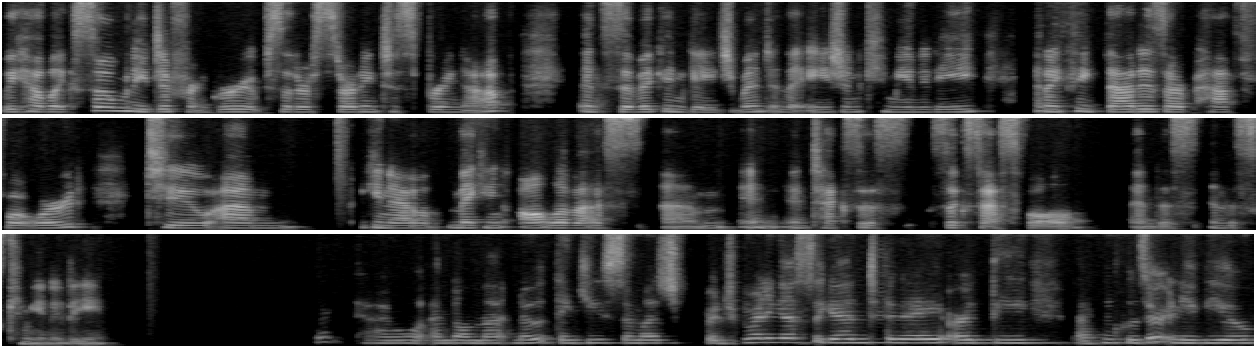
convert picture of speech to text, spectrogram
We have like so many different groups that are starting to spring up and civic engagement in the asian community. And i think that is our path forward to um, you know, making all of us um, in in Texas successful in this in this community. I will end on that note. Thank you so much for joining us again today, Arti. That concludes our interview.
